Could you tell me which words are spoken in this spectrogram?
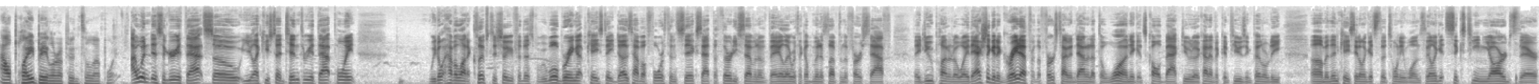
outplayed Baylor up until that point. I wouldn't disagree with that. So, you, like you said, 10 3 at that point. We don't have a lot of clips to show you for this, but we will bring up K State does have a fourth and six at the 37 of Baylor with a couple minutes left in the first half. They do punt it away. They actually get a great effort the first time and down it at the one. It gets called back due to kind of a confusing penalty. Um, and then K State only gets to the 21. So they only get 16 yards there.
